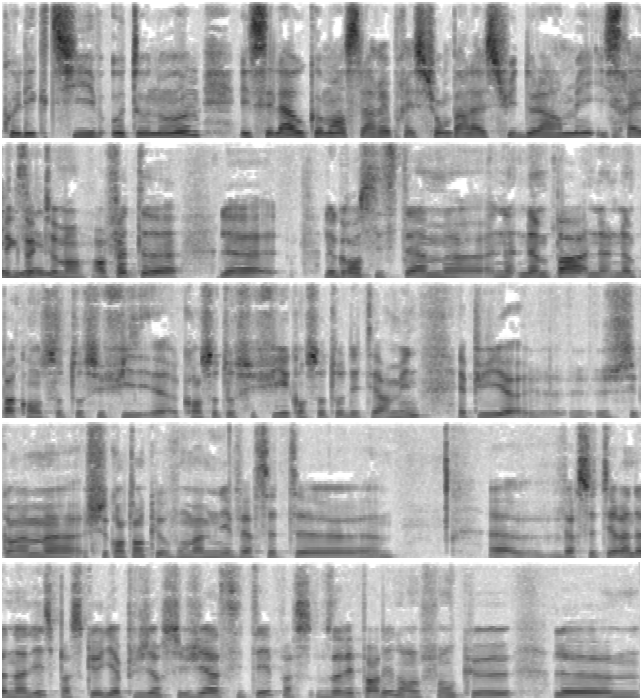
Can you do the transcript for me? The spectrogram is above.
collective autonome, et c'est là où commence la répression par la suite de l'armée israélienne. Exactement. En fait, euh, le, grand système euh, n'aime pas qu'on s'autosuffit, euh, qu'on s'autodétermine. Et puis, je suis quand même, je suis content que vous m'amenez vers cette vers ce terrain d'analyse parce qu'il y a plusieurs sujets à citer. Vous avez parlé dans le fond que le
